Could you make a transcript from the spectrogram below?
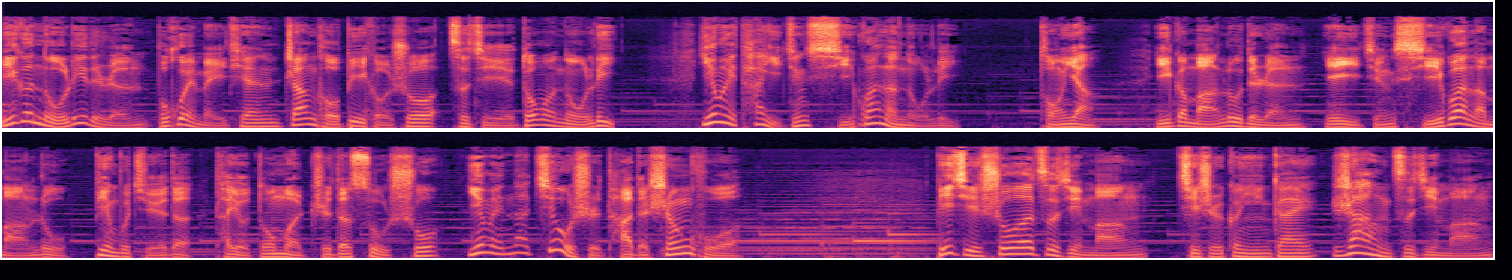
一个努力的人不会每天张口闭口说自己多么努力，因为他已经习惯了努力。同样。一个忙碌的人也已经习惯了忙碌，并不觉得他有多么值得诉说，因为那就是他的生活。比起说自己忙，其实更应该让自己忙，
